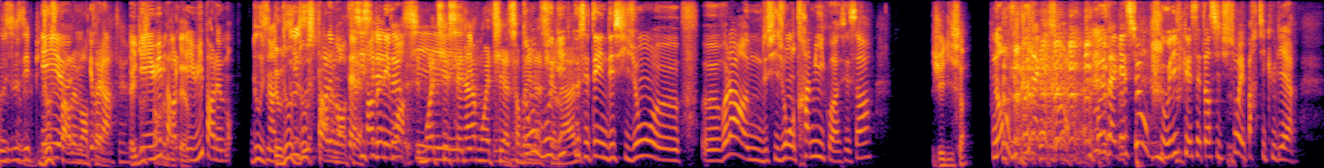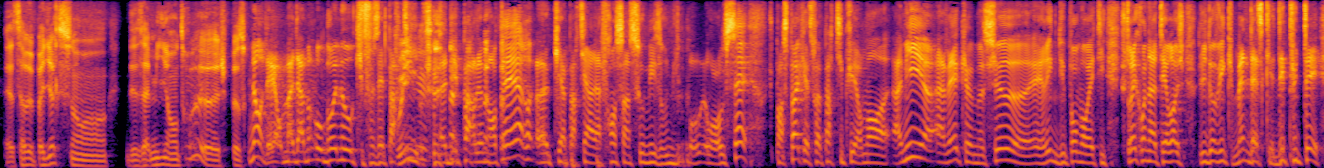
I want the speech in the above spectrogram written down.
12 parlementaires. Et, 8, parlementaires. 12, 12, 12, parlementaires. Pardonnez-moi. Moitié Sénat, moitié Assemblée Donc nationale. Donc vous dites que c'était une décision, euh, euh, voilà, une décision entre amis, quoi, c'est ça? J'ai dit ça Non, je vous pose la question. je vous pose la question parce que vous dites que cette institution est particulière. Euh, ça ne veut pas dire que ce sont des amis entre eux. Je pense. Non, d'ailleurs, Madame Obono, qui faisait partie euh, des parlementaires, euh, qui appartient à la France insoumise, on, le sait. Je ne pense pas qu'elle soit particulièrement amie avec Monsieur Éric Dupont-Moretti. Je voudrais qu'on interroge Ludovic Mendes, qui est député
